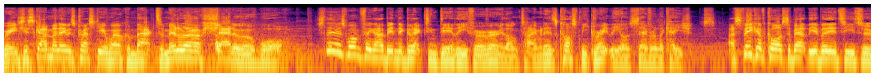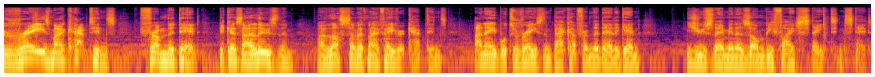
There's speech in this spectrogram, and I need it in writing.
Greetings, you scum. My name is Crusty, and welcome back to Middle Earth Shadow of War. So there's one thing I've been neglecting dearly for a very long time, and it has cost me greatly on several occasions. I speak, of course, about the ability to raise my captains from the dead, because I lose them. I've lost some of my favourite captains, unable to raise them back up from the dead again, use them in a zombified state instead.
